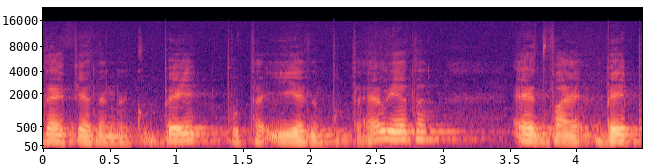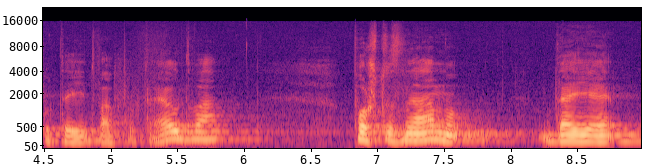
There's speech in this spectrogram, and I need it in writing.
da je F1 jednako B puta I1 puta L1, E2 je B puta I2 puta L2. Pošto znamo da je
